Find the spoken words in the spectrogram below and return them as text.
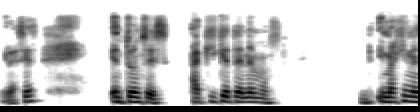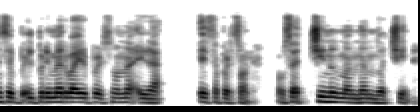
Gracias. Entonces, aquí que tenemos, imagínense, el primer buyer persona era esa persona, o sea, chinos mandando a China.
